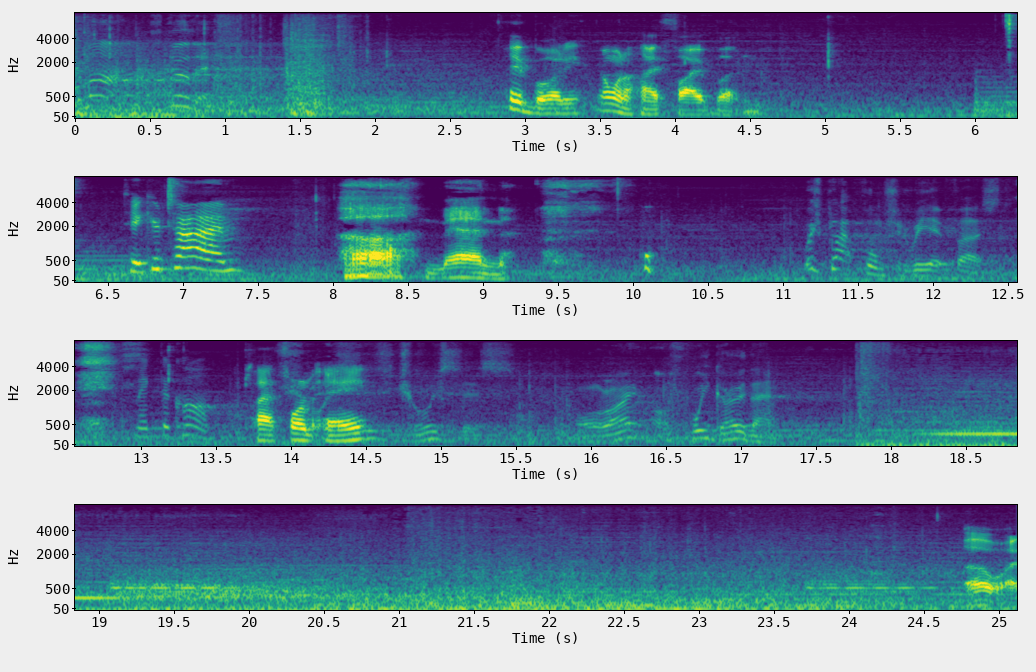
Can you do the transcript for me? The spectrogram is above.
Come on, let's do this. Hey, buddy. I want a high five button. Take your time. Ah, men. Which platform should we hit first? Make the call. Platform A? Choices, Choices. All right, off we go then. Oh, I.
